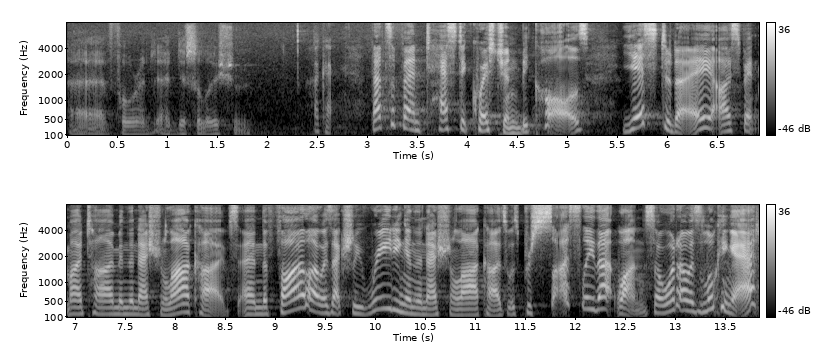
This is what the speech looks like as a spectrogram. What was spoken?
uh, for a, a dissolution? That's a fantastic question because Yesterday, I spent my time in the National Archives, and the file I was actually reading in the National Archives was precisely that one. So what I was looking at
